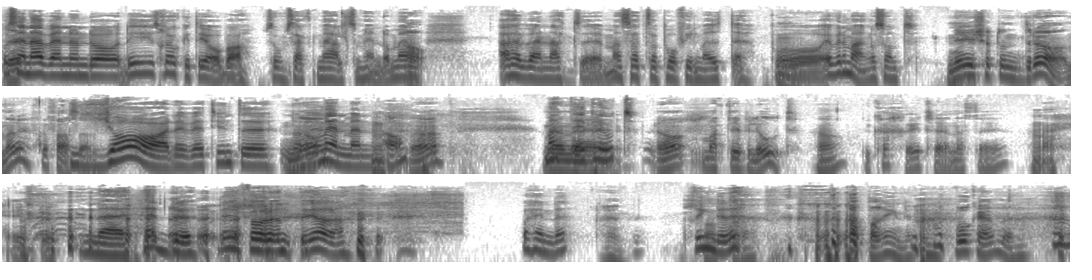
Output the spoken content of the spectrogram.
Och sen även under, det är ju tråkigt i år bara, som sagt med allt som händer, men Ja. även att eh, man satsar på att filma ute på evenemang och sånt. Ni har ju köpt en drönare för fasen. Ja, det vet ju inte någon om än, men ja. Ja. Matte är eh, pilot. Ja, Matte är pilot. Ja. Du kraschar ju i trä nästa. Nej, du. Nej, du, det får du inte göra. Vad hände? Ringde det? Pappa ringde. Åka hem nu.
